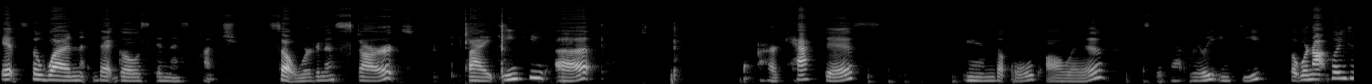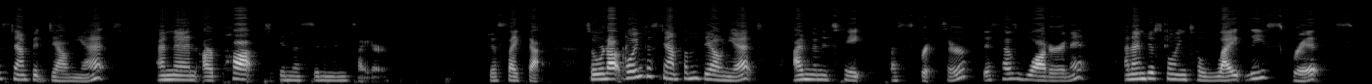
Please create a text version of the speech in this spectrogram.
it's the one that goes in this punch. So we're going to start by inking up our cactus in the old olive. Just get that really inky. But we're not going to stamp it down yet. And then our pot in the cinnamon cider. Just like that. So we're not going to stamp them down yet. I'm going to take a spritzer. This has water in it. And I'm just going to lightly spritz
